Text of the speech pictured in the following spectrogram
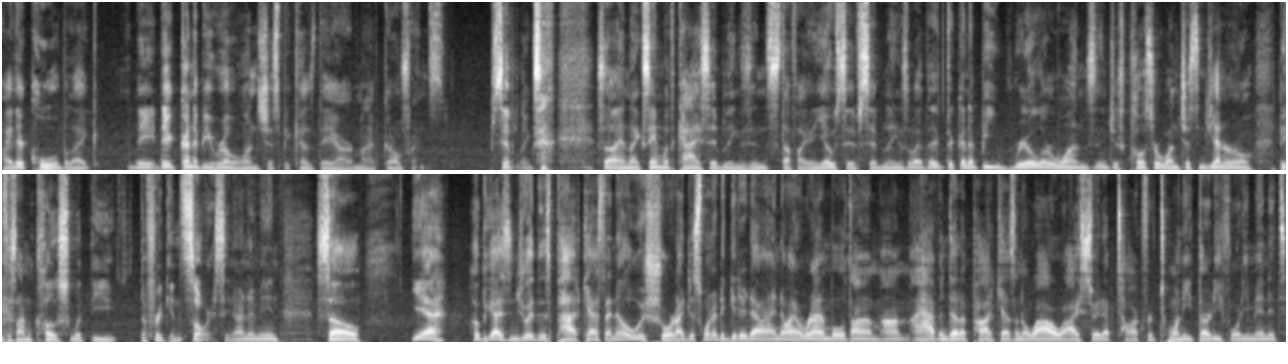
Like they're cool, but like they they're gonna be real ones just because they are my girlfriend's siblings. so and like same with Kai siblings and stuff like Yosef siblings, but they're, they're gonna be realer ones and just closer ones just in general because I'm close with the the freaking source. You know what I mean? So yeah. Hope you guys enjoyed this podcast. I know it was short. I just wanted to get it out. I know I rambled. Um, um, I haven't done a podcast in a while where I straight up talk for 20, 30, 40 minutes.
